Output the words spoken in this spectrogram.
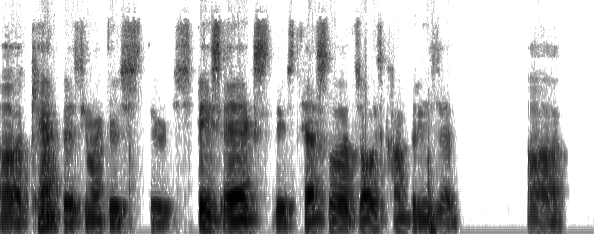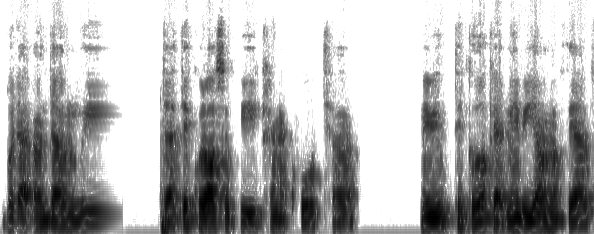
uh, campus. You know, like there's there's SpaceX, there's Tesla, there's all these companies that, uh, but I, undoubtedly, that I think would also be kind of cool to maybe take a look at. Maybe I don't know if they have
